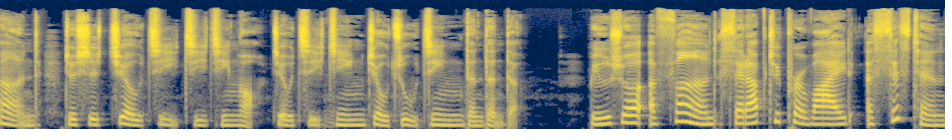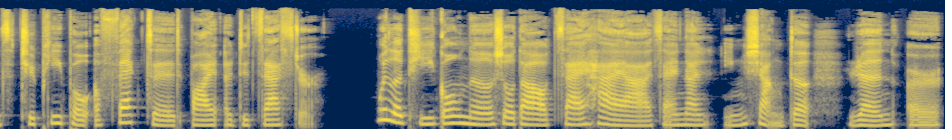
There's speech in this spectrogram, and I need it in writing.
Fund 就是救济基金哦，救济金、救助金等等的。比如说，A fund set up to provide assistance to people affected by a disaster。为了提供呢受到灾害啊、灾难影响的人而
